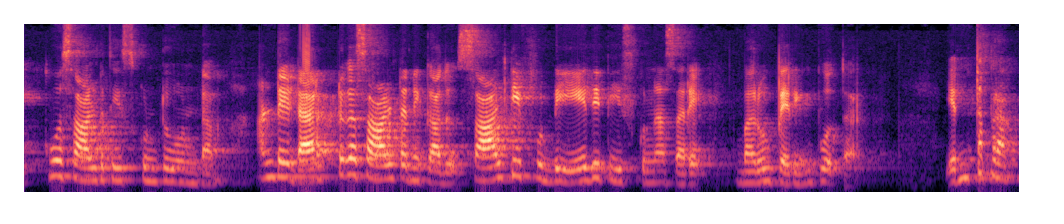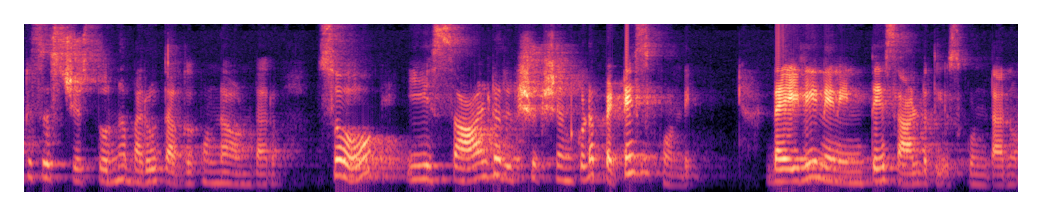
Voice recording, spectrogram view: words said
ఎక్కువ సాల్ట్ తీసుకుంటూ ఉంటాం. అంటే డైరెక్ట్గా సాల్ట్ అని కాదు సాల్టీ ఫుడ్ ఏది తీసుకున్నా సరే బరువు పెరిగిపోతారు. ఎంత ప్రాక్టీసెస్ చేస్తున్నా బరువు తగ్గకుండా ఉంటారు. సో ఈ సాల్ట్ రిస్ట్రిక్షన్ కూడా పెట్టేసుకోండి. డైలీ నేను ఇంతే సాల్ట్ తీసుకుంటాను.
